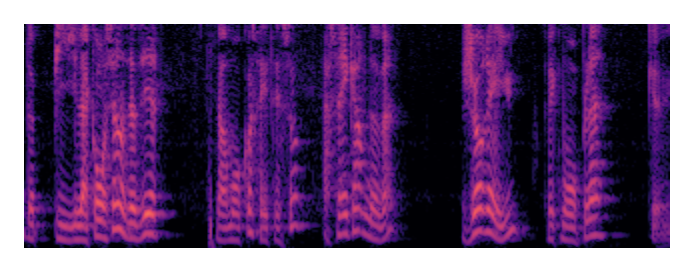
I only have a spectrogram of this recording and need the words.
de- puis la conscience de dire, dans mon cas, ça a été ça, à 59 ans, j'aurais eu, avec mon plan que-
